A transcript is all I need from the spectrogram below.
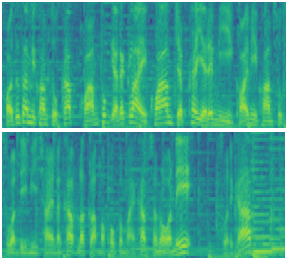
ขอให้ทุกท่านมีความสุขครับ ความทุกข์อย่าได้ใกล้ ความเจ็บไข้อย่าได้มี ขอให้มีความสุขสวัสดีมีชัยนะครับ แล้วกลับมาพบกันใหม่ครับสำหรับวันนี้ สวัสดีครับ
